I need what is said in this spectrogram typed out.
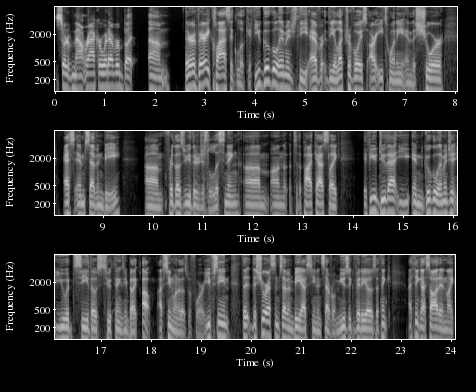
sort of mount rack or whatever but um They're a very classic look. If you Google image the ever the Electro Voice RE20 and the Shure SM7B, um, for those of you that are just listening um, on the, to the podcast, like if you do that you in Google image it, you would see those two things and you'd be like, oh, I've seen one of those before. You've seen the the Shure SM7B. I've seen in several music videos. I think. I think I saw it in like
